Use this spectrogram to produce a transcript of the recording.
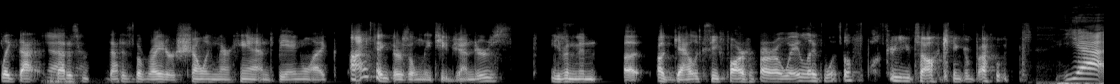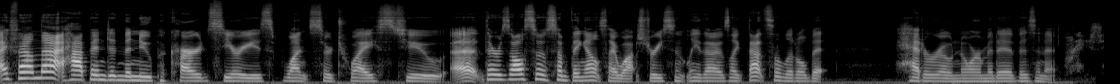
Like that yeah, that is yeah. that is the writer showing their hand being like, I think there's only two genders, even in a, a galaxy far, far away. Like, what the fuck are you talking about? Yeah, I found that happened in the new Picard series once or twice too. Uh, there's also something else I watched recently that I was like, that's a little bit heteronormative, isn't it? Crazy.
